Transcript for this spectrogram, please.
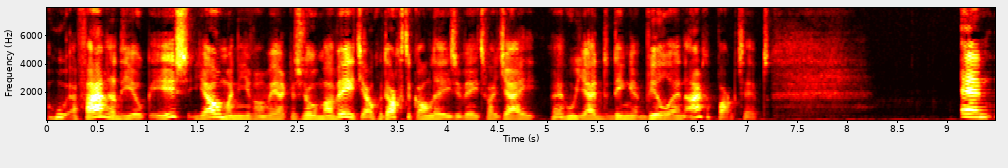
hoe ervaren die ook is, jouw manier van werken zomaar weet, jouw gedachten kan lezen, weet wat jij, hoe jij de dingen wil en aangepakt hebt. En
